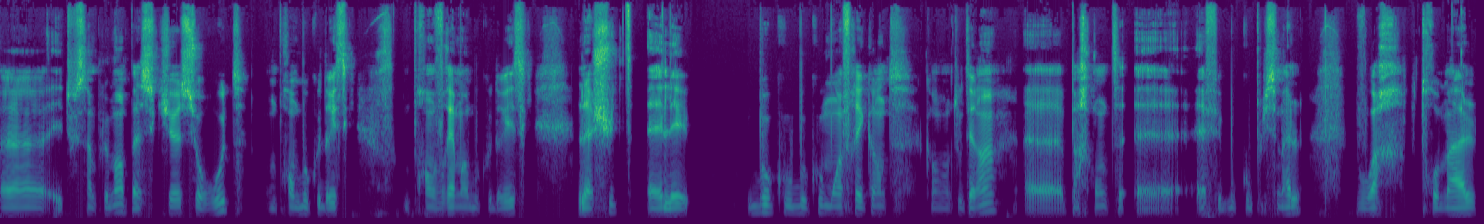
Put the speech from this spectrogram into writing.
et tout simplement parce que sur route, on prend beaucoup de risques. On prend vraiment beaucoup de risques. La chute, elle est beaucoup beaucoup moins fréquente qu'en tout terrain. Euh, par contre, euh, elle fait beaucoup plus mal, voire trop mal.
